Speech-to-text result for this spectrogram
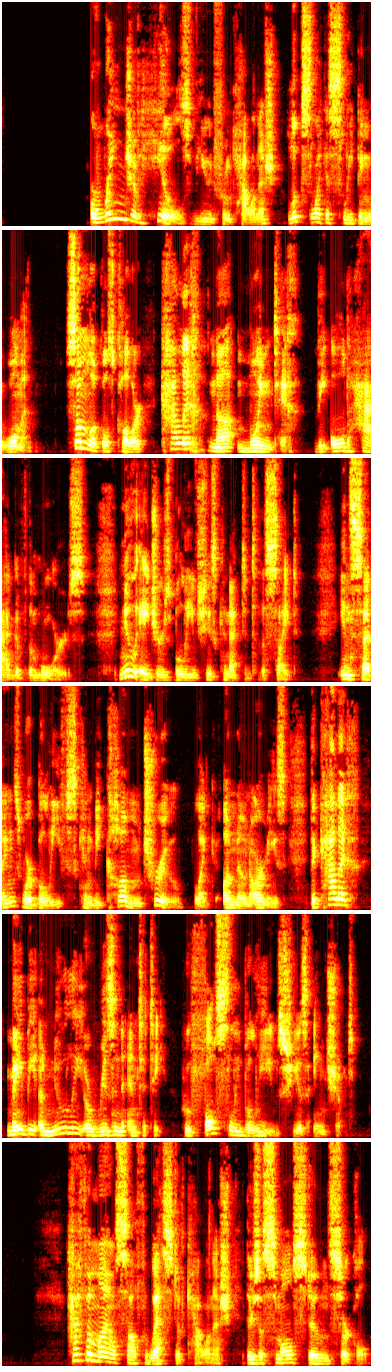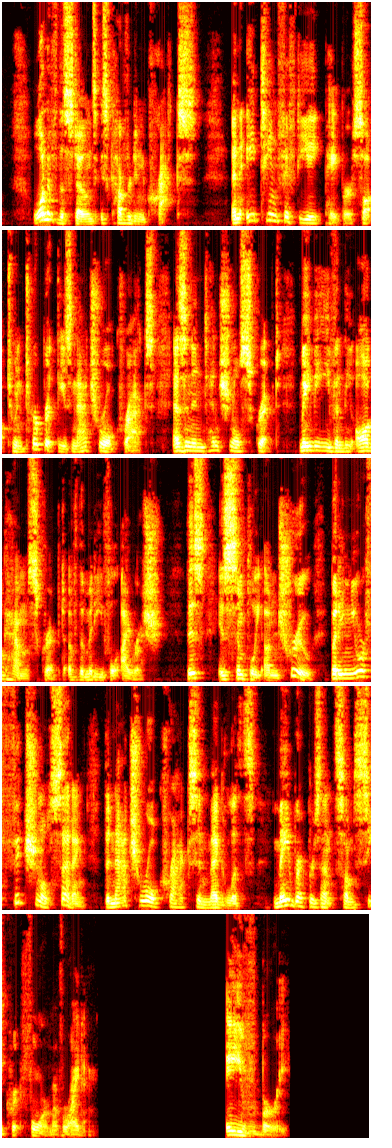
A range of hills viewed from Callanish looks like a sleeping woman. Some locals call her Cailleach na Mointeach, the old hag of the moors. New Agers believe she's connected to the site. In settings where beliefs can become true, like unknown armies, the Cailleach may be a newly arisen entity who falsely believes she is ancient. Half a mile southwest of Callanish, there's a small stone circle. One of the stones is covered in cracks. An 1858 paper sought to interpret these natural cracks as an intentional script, maybe even the Ogham script of the medieval Irish. This is simply untrue, but in your fictional setting, the natural cracks in megaliths may represent some secret form of writing. Avebury.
